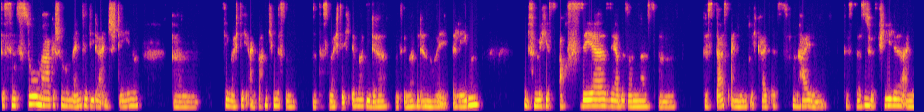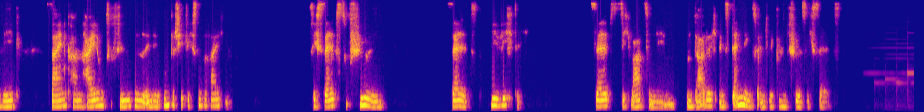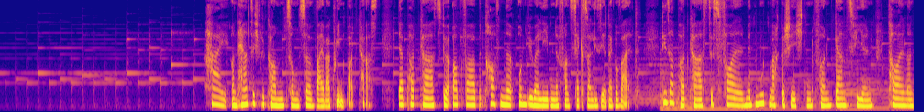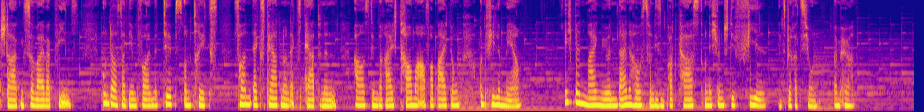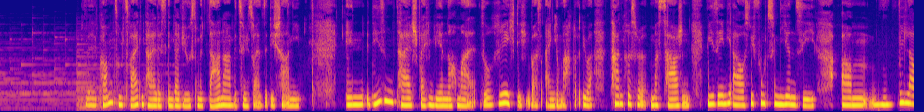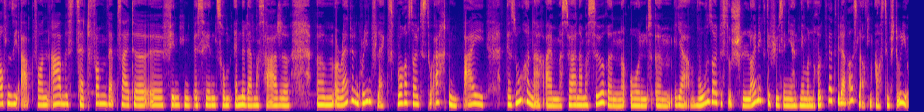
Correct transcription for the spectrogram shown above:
das sind so magische Momente, die da entstehen. Ähm, die möchte ich einfach nicht missen. Und das möchte ich immer wieder und immer wieder neu erleben. Und für mich ist auch sehr, sehr besonders, ähm, dass das eine Möglichkeit ist von Heilung. Dass das mhm. für viele ein Weg sein kann, Heilung zu finden in den unterschiedlichsten Bereichen. Sich selbst zu fühlen. Selbst. Wie wichtig. Selbst sich wahrzunehmen und dadurch ein Standing zu entwickeln für sich selbst. Hi und herzlich willkommen zum Survivor Queen Podcast, der Podcast für Opfer, Betroffene und Überlebende von sexualisierter Gewalt. Dieser Podcast ist voll mit Mutmachgeschichten von ganz vielen tollen und starken Survivor Queens und außerdem voll mit Tipps und Tricks von Experten und Expertinnen aus dem Bereich Traumaaufarbeitung und vielem mehr. Ich bin Mai Nguyen, deine Host von diesem Podcast und ich wünsche dir viel Inspiration beim Hören. Willkommen zum zweiten Teil des Interviews mit Dana bzw. Dishani. In diesem Teil sprechen wir nochmal so richtig übers Eingemachte, über tantrische Massagen. Wie sehen die aus? Wie funktionieren sie? Ähm, wie laufen sie ab von A bis Z, vom Webseite äh, finden bis hin zum Ende der Massage? Ähm, Red and Green Flags. Worauf solltest du achten bei der Suche nach einem Masseur, einer Masseurin? Und ähm, ja, wo solltest du schleunigst die Füße in die Hand nehmen und rückwärts wieder rauslaufen aus dem Studio?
